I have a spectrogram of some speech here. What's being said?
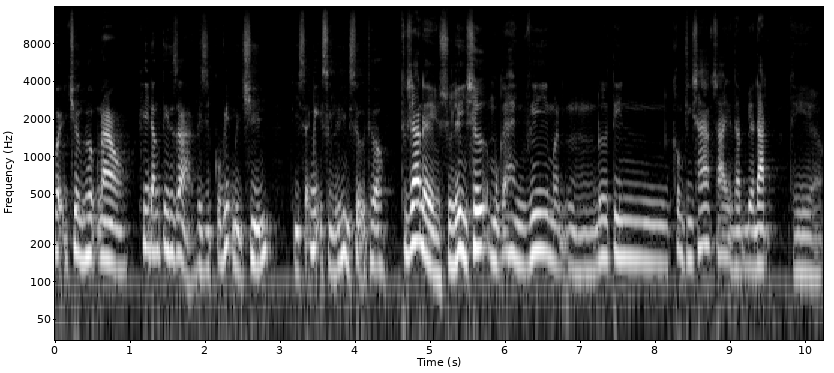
Vậy trường hợp nào khi đăng tin giả về dịch Covid-19 thì sẽ bị xử lý hình sự thưa ông? Thực ra để xử lý hình sự một cái hành vi mà đưa tin không chính xác, sai sự thật bịa đặt thì ờ,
